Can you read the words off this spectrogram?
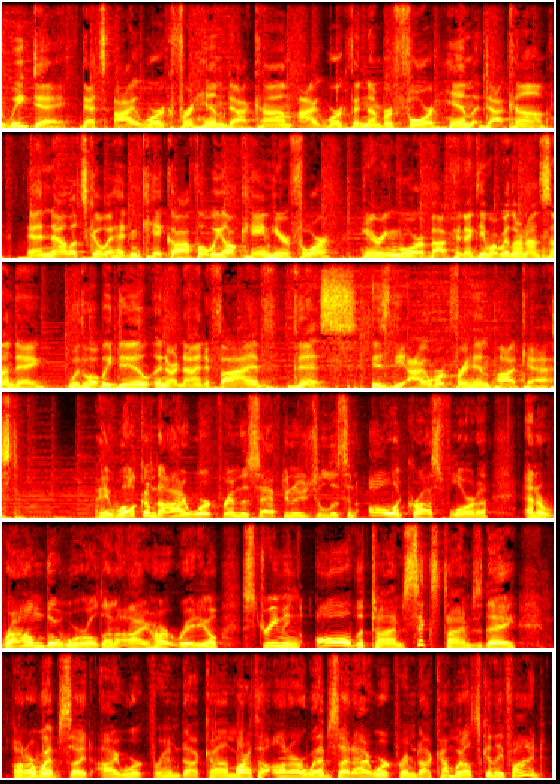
weekday. That's iworkforhim.com work the number 4 him.com. And now let's go ahead and kick off what we all came here for hearing more about connecting what we learn on Sunday with what we do in our 9 to 5. This is the I Work for Him podcast. Hey, welcome to I Work for Him this afternoon. You listen all across Florida and around the world on iHeartRadio, streaming all the time, six times a day on our website, iworkforhim.com. Martha, on our website, iworkforhim.com, what else can they find?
